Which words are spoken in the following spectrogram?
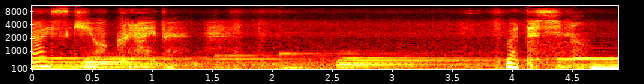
大好きよクライブ。私の。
